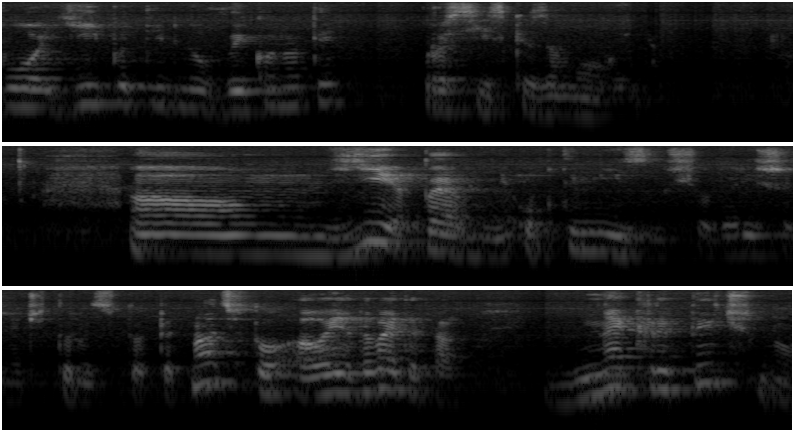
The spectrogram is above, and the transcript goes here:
бо їй потрібно виконати російське замовлення. Ем, є певний оптимізм щодо рішення 14-15, але давайте так, не критично,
